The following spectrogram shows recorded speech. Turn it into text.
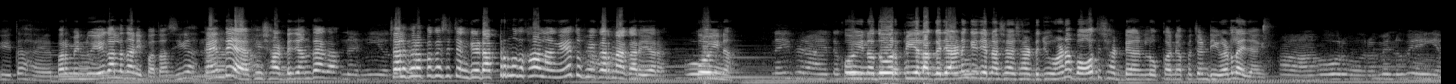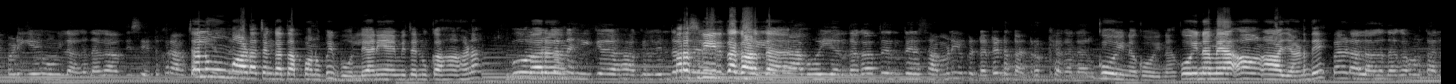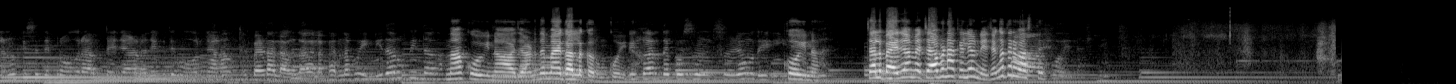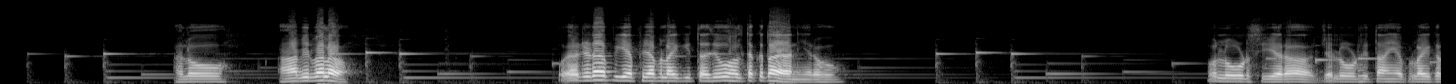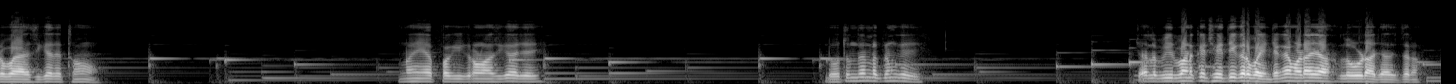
ਇਹ ਤਾਂ ਹੈ ਪਰ ਮੈਨੂੰ ਇਹ ਗੱਲ ਦਾ ਨਹੀਂ ਪਤਾ ਸੀਗਾ। ਕਹਿੰਦੇ ਆ ਕਿ ਛੱਡ ਜਾਂਦਾ ਹੈਗਾ। ਨਹੀਂ ਉਹ- ਚੱਲ ਫਿਰ ਆਪਾਂ ਕਿਸੇ ਚੰਗੇ ਡਾਕਟਰ ਨੂੰ ਦਿਖਾ ਲਾਂਗੇ ਤੂੰ ਫਿਕਰ ਨਾ ਕਰ ਯਾਰ। ਕੋਈ ਨਾ। ਨਹੀਂ ਫਿਰ ਆਏ ਤਾਂ ਕੋਈ ਨਾ 2 ਰੁਪਏ ਲੱਗ ਜਾਣਗੇ ਜੇ ਨਸ਼ਾ ਛੱਡ ਜੂ ਹਨਾ? ਬਹੁਤ ਛੱਡਿਆ ਲੋਕਾਂ ਨੇ ਆਪਾਂ ਚੰਡੀਗੜ੍ਹ ਲੈ ਜਾਾਂਗੇ। ਹਾਂ ਮੈਨੂੰ ਵੀ ਐਂ ਪੜੀਏ ਉਹੀ ਲੱਗਦਾਗਾ ਆਪਦੀ ਸਿਹਤ ਖਰਾਬ ਚਲ ਉਹ ਮਾੜਾ ਚੰਗਾ ਤਾਂ ਆਪਾਂ ਨੂੰ ਭਈ ਬੋਲਿਆ ਨਹੀਂ ਐਵੇਂ ਤੈਨੂੰ ਕਹਾ ਹਨਾ? ਬੋਲ ਤਾਂ ਨਹੀਂ ਕਿ ਹਾਂ ਕੁਲਵਿੰਦਰ ਪਰ ਸਰੀਰ ਤਾਂ ਗਲਦਾ ਹੈ। ਖਰਾਬ ਹੋਈ ਜਾਂਦਾਗਾ ਤੇ ਤੇਰੇ ਸਾਹਮਣੇ ਉਹ ਕਿੱਡਾ ਢਿੱਡ ਕੱਢ ਰੱਖਿਆਗਾ ਦਾਰੂ ਕੋਈ ਨਾ ਕੋਈ ਨਾ ਕੋਈ ਨਾ ਮੈਂ ਆ ਆ ਜਾਣ ਦੇ। ਭੈੜਾ ਲੱਗਦਾਗਾ ਹੁਣ ਕੱਲ ਨੂੰ ਕਿਸੇ ਦੇ ਪ੍ਰੋਗਰਾਮ ਤੇ ਜਾਣਾ ਜਾਂ ਕਿਤੇ ਹੋਰ ਜਾਣਾ ਉੱਥੇ ਭੈੜਾ ਲੱਗਦਾ ਅਗਲਾ ਕਹਿੰਦਾ ਕੋਈ ਇੰਨੀ ਦਾਰੂ ਪੀਂਦਾਗਾ ਨਾ ਕੋਈ ਨਾ ਆ ਜਾਣ ਦੇ ਮੈਂ ਗੱਲ ਕਰੂੰ ਕੋਈ ਨਾ। ਵੀ ਘਰ ਦੇ ਕੋਈ ਸੁਣ- ਸਮਝਾਉਂਦੇ ਨਹੀਂ ਕੋਈ ਨਾ। ਚੱਲ ਬਹਿ ਜਾ ਮੈਂ ਚਾਹ ਬਣਾ ਕੇ ਲਿਆਉਣੀ ਆ ਚੰਗਾ ਤੇਰੇ ਵਾਸਤੇ। ਕੋਈ ਨਾ। ਹੈਲੋ। ਹਾਂ ਵੀਰਵਾਲ। ਉਹ ਯਾਰ ਜਿਹੜਾ ਪੀਐਫ ਅਪਲਾਈ ਕੀਤਾ ਸੀ, ਉਹ ਹਾਲ ਤੱਕ ਤਾਂ ਆਇਆ ਨਹੀਂ ਯਾਰ ਉਹ। ਉਹ ਲੋਡ ਸੀ ਯਾਰ, ਜੇ ਲੋਡ ਸੀ ਤਾਂ ਹੀ ਅਪਲਾਈ ਕਰਵਾਇਆ ਸੀਗਾ ਤੇਥੋਂ ਨਹੀਂ, ਆਪਾਂ ਕੀ ਕਰਾਉਣਾ ਸੀਗਾ ਅਜੇ? ਦੋ ਤਿੰਨ ਦਿਨ ਲੱਗਣਗੇ ਜੀ। ਚੱਲ ਵੀਰ ਬਣ ਕੇ ਛੇਤੀ ਕਰਵਾਈ, ਚੰਗਾ ਮਾੜਾ ਜਾ ਲੋਡ ਆ ਜਾ ਤੇਰਾ ਚੰਗਾ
